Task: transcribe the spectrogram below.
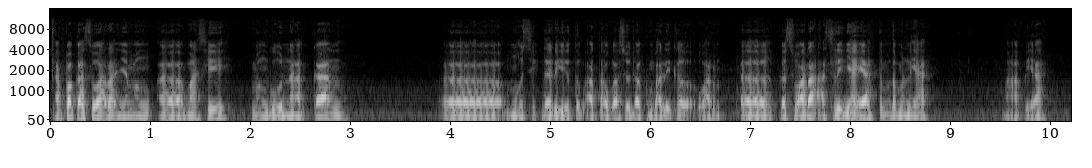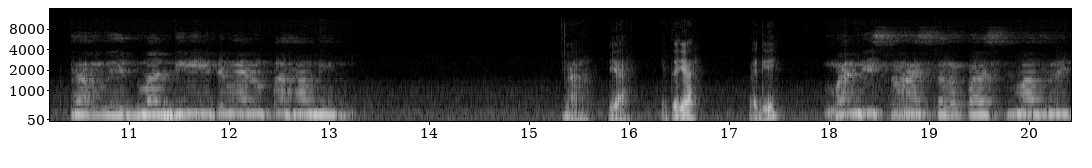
Apakah suaranya meng, uh, masih menggunakan uh, musik dari YouTube ataukah sudah kembali ke uh, ke suara aslinya ya teman-teman ya? Maaf ya. Hamid mandi dengan pahami. Nah, ya, itu ya. Lagi. Mandi sore selepas maghrib.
